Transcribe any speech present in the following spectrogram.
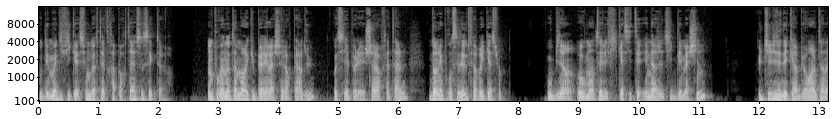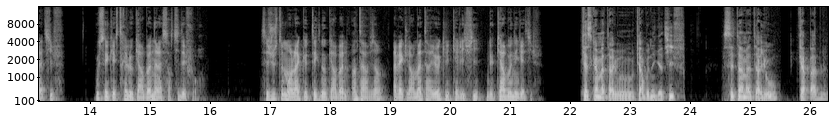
ou des modifications doivent être apportées à ce secteur. On pourrait notamment récupérer la chaleur perdue, aussi appelée chaleur fatale, dans les procédés de fabrication. Ou bien augmenter l'efficacité énergétique des machines, utiliser des carburants alternatifs, ou séquestrer le carbone à la sortie des fours. C'est justement là que Technocarbone intervient avec leur matériau qu'il qualifie de carbonégatif. Qu'est-ce qu'un matériau carbonégatif? C'est un matériau capable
